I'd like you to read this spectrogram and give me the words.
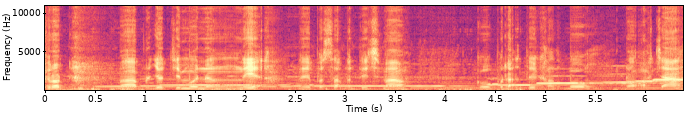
គ្រុឌបាទប្រយុទ្ធជាមួយនឹងនាគនៃប្រាសាទបន្ទាយឆ្មា គោប្រាក់ទិសខាងត្បូងដ៏អស្ចារ្យ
